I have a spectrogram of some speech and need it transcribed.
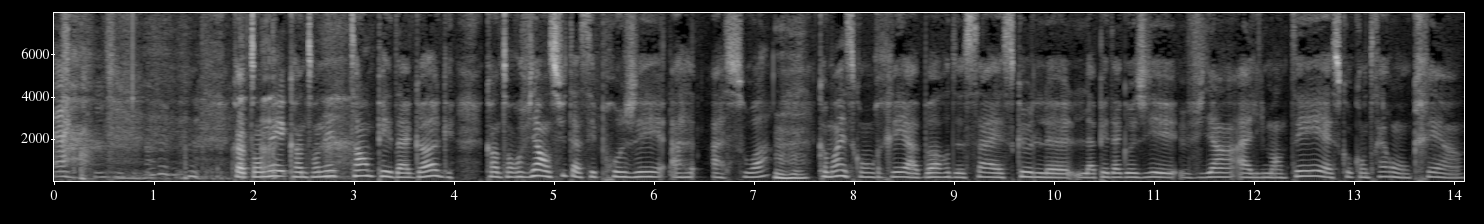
Quand on est, quand on est tant pédagogue, quand on revient ensuite à ses projets à, à soi, Mhm. comment est-ce qu'on réaborde ça? Est-ce que le- la pédagogie vient alimenter? Est-ce qu'au contraire, on crée un-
